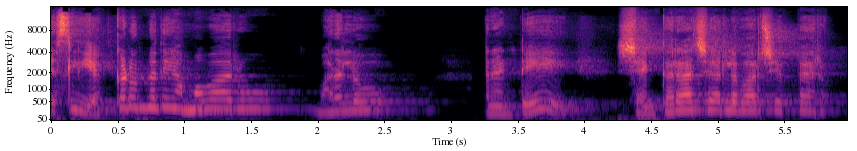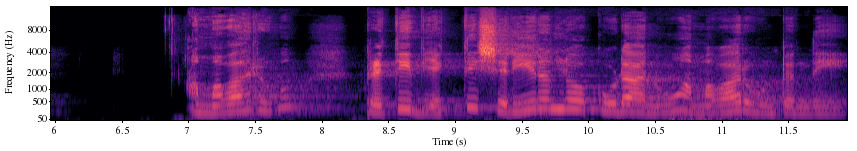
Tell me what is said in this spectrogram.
అసలు ఎక్కడున్నది అమ్మవారు మనలో? అని అంటే శంకరాచార్యుల వారు చెప్పారు. అమ్మవారు ప్రతి వ్యక్తి శరీరంలో కూడాను అమ్మవారు ఉంటుంది.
